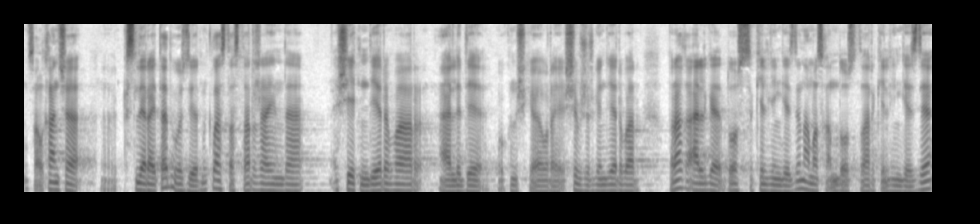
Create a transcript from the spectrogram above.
Мысалы қанша кісілер айтады өздерінің класстастары жайында ішетіндері бар әлі де өкінішке орай ішіп жүргендері бар. Бірақ әлгі досы келген кезде намазхан достары келген кезде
